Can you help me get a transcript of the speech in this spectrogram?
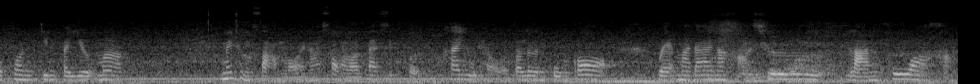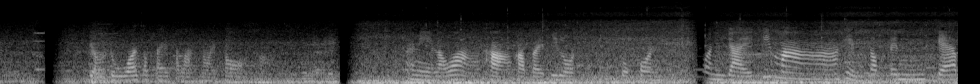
ทุกคนกินไปเยอะมาก ไม่ถึง 300 นะ 280คนใครอยู่แถวเจริญกรุงก็แวะมาได้นะคะ ชื่อร้านคั่วค่ะ เดี๋ยวดูว่าจะไปตลาดน้อยต่อค่ะ อันนี้ระหว่างทางกลับไปที่รถทุกคนส่วนใหญ่ที่มาเห็นจะเป็นแก๊ป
